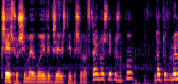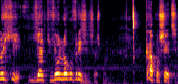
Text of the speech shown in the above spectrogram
ξέρεις ποιος είμαι εγώ ή δεν ξέρεις τι είπες και όλα αυτά, ενώ στο είπε το πω να το, με λογική. Για ποιο λόγο βρίζεις, ας πούμε. Κάπως έτσι.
